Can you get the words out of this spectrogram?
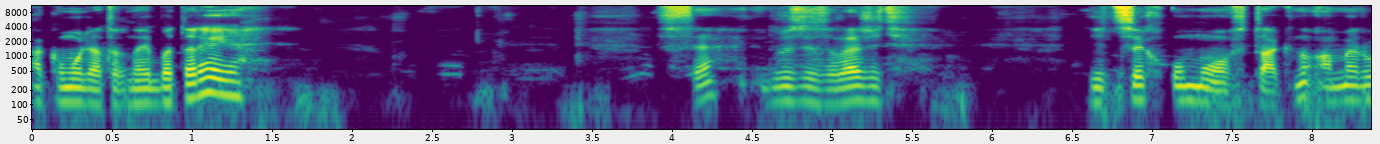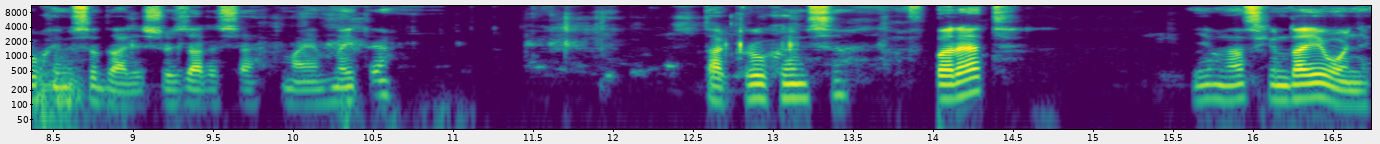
акумуляторної батареї. Все, друзі, залежить від цих умов. Так, ну а ми рухаємося далі. Щось зараз маємо знайти. Так, рухаємося вперед. І в нас Hyundai Ioniq.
